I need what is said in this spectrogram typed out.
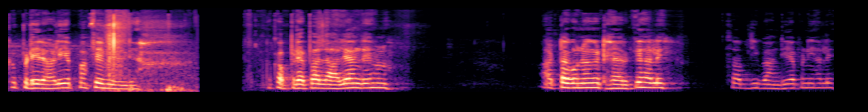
ਕੱਪੜੇ ਲਾ ਲਏ, ਆਪਾਂ ਫਿਰ ਮਿਲਦੇ ਆ ਕੱਪੜੇ ਆਪਾਂ ਲਾ ਲਿਆਂਦੇ ਹੁਣ। ਆਟਾ ਗੁੰਨਾਂਗੇ ਠਹਿਰ ਕੇ ਹਾਲੇ। ਸਬਜ਼ੀ ਬਣਦੀ ਆਪਣੀ ਹਾਲੇ।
